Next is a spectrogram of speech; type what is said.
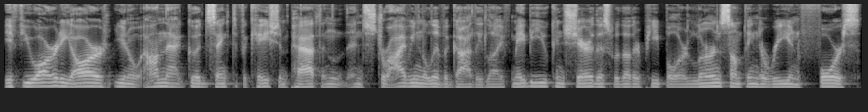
if you already are, you know, on that good sanctification path and, and striving to live a godly life, maybe you can share this with other people or learn something to reinforce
